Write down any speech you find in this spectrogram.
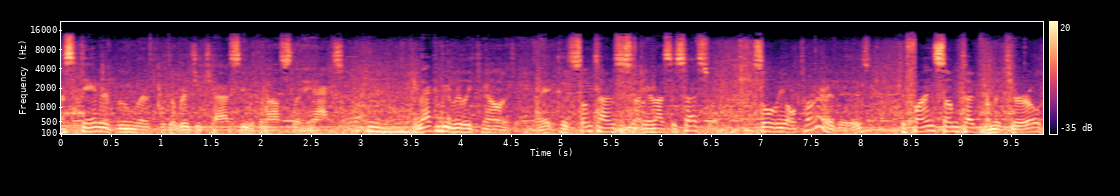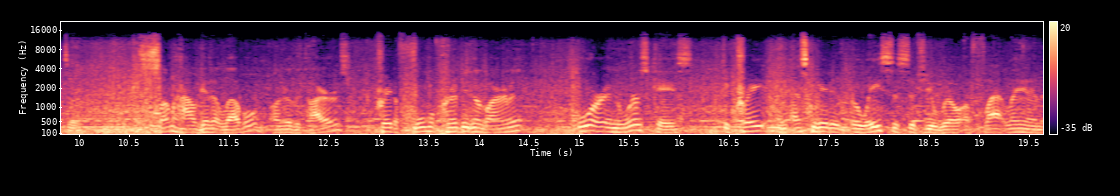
a standard boom lift with a rigid chassis with an oscillating axle. Mm-hmm. And that can be really challenging, right? Because sometimes it's not, you're not successful. So the alternative is to find some type of material to somehow get it level under the tires, create a full cribbing environment, or in the worst case, to create an excavated oasis, if you will, of flat land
